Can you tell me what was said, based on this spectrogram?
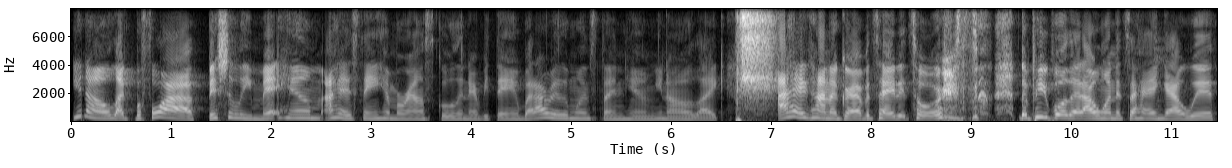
you know like before i officially met him i had seen him around school and everything but i really wasn't studying him you know like i had kind of gravitated towards the people that i wanted to hang out with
